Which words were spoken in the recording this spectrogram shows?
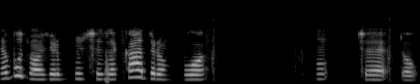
не буду, а зроблю це за кадром, бо ну, це довго.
